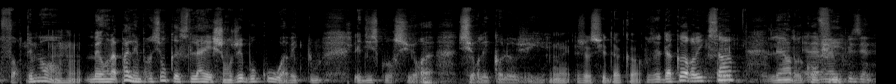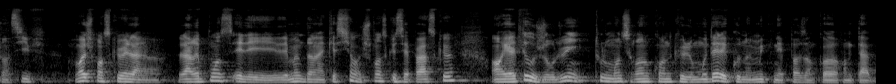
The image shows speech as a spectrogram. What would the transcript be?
fortement. Mhm. Mais on n'a pas l'impression que cela ait changé beaucoup avec tous les discours sur, euh, sur l'écologie. Oui, je suis d'accord. Vous êtes d'accord avec ça? Léandre Confi Moi, je pense que la, la réponse elle est, même dans la question. Je pense que c'est parce que, en réalité, aujourd'hui, tout le monde se rend compte que le modèle économique n'est pas encore rentable.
